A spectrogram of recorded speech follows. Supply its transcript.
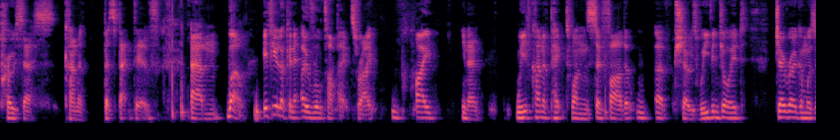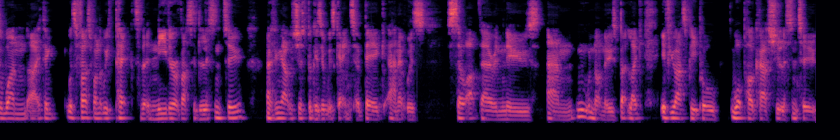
process kind of perspective. Um, well, if you're looking at overall topics, right? I, you know, we've kind of picked ones so far that uh, shows we've enjoyed. Joe Rogan was the one I think was the first one that we've picked that neither of us had listened to. I think that was just because it was getting so big and it was so up there in news and not news, but like if you ask people what podcasts you listen to,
